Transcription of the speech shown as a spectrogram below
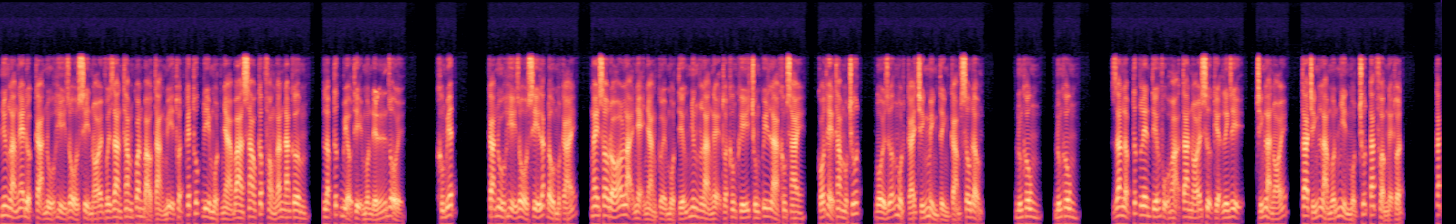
nhưng là nghe được cả nụ hỉ rổ xỉ nói với gian tham quan bảo tàng mỹ thuật kết thúc đi một nhà ba sao cấp phòng ăn ăn cơm lập tức biểu thị muốn đến, đến rồi không biết. Cả nụ hỉ rổ xì lắc đầu một cái, ngay sau đó lại nhẹ nhàng cười một tiếng nhưng là nghệ thuật không khí chúng quy là không sai, có thể tham một chút, bồi dưỡng một cái chính mình tình cảm sâu đậm. Đúng không? Đúng không? Gian lập tức lên tiếng phụ họa ta nói sự kiện linh dị, chính là nói, ta chính là muốn nhìn một chút tác phẩm nghệ thuật. Cắt.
